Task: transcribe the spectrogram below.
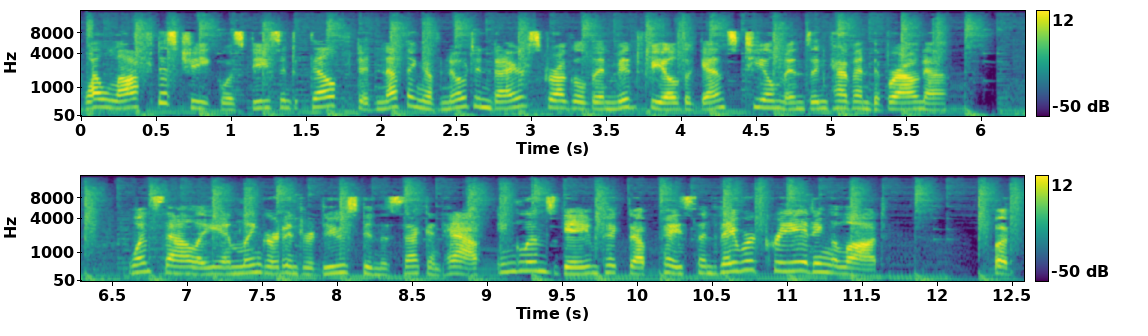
While Loftus-Cheek was decent, Delph did nothing of note and Dyer struggled in midfield against Tielemans and Kevin De Bruyne. Once Alli and Lingard introduced in the second half, England's game picked up pace and they were creating a lot. But,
